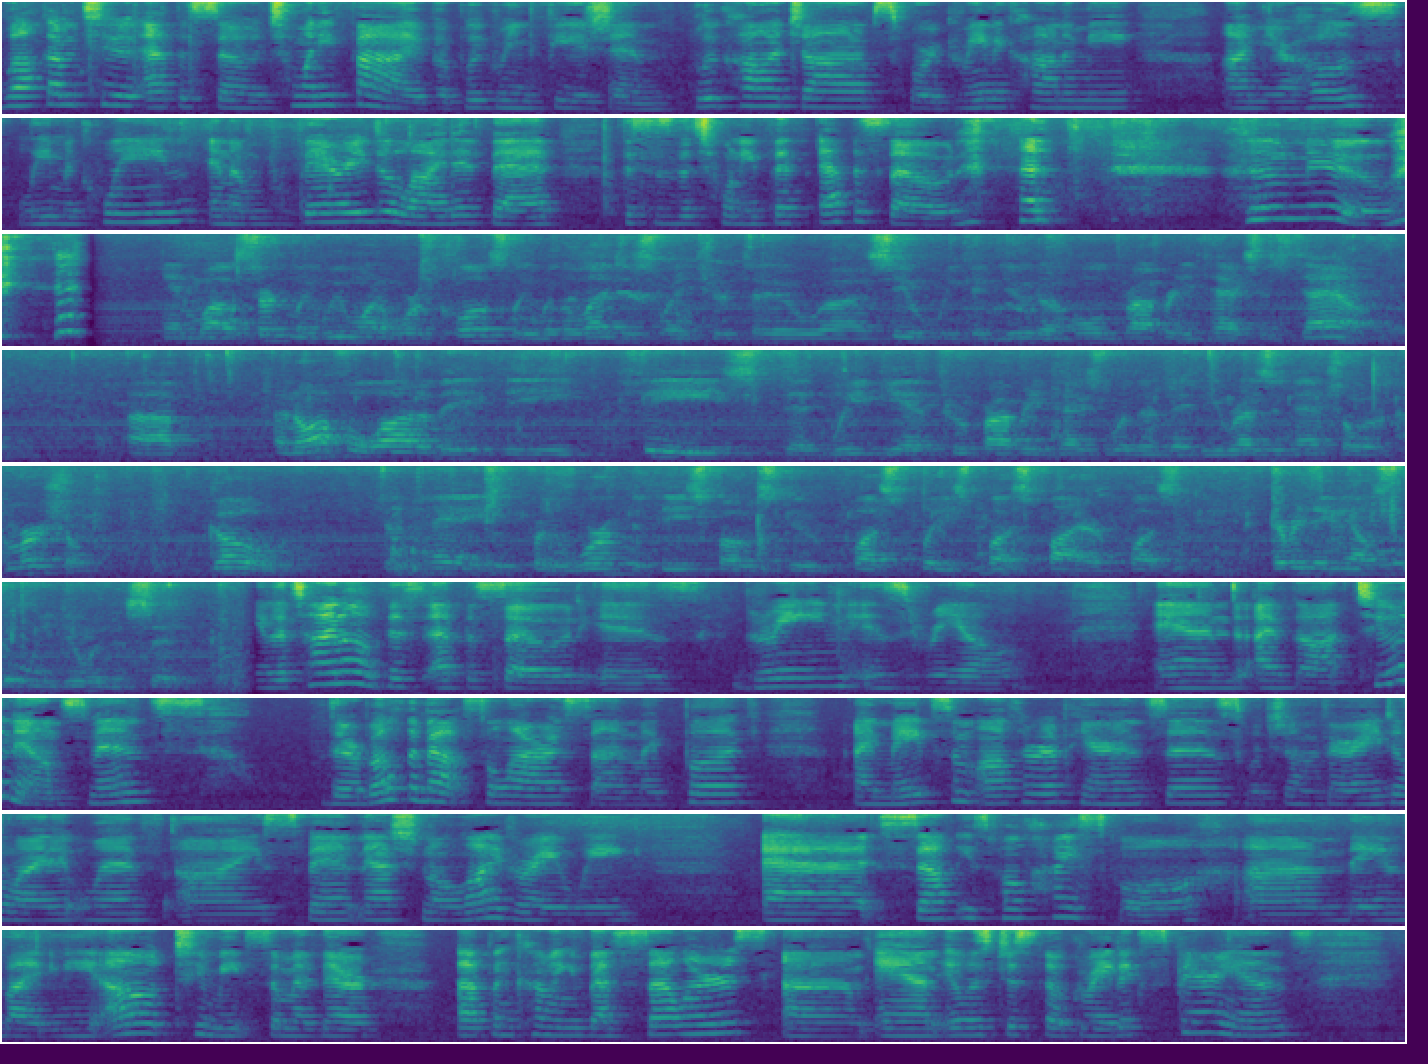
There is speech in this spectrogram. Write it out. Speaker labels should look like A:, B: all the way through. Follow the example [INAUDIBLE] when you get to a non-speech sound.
A: Welcome to episode 25 of Blue Green Fusion, Blue Collar Jobs for a Green Economy. I'm your host, Lee McQueen, and I'm very delighted that this is the 25th episode. [LAUGHS] Who knew? [LAUGHS]
B: And while certainly we want to work closely with the legislature to uh, see what we can do to hold property taxes down, uh, an awful lot of the, the fees that we get through property tax, whether they be residential or commercial, go to pay for the work that these folks do, plus police, plus fire, plus everything else that we do in the city.
A: The title of this episode is Green is Real. And I've got two announcements. They're both about Celara Sun, my book. I made some author appearances, which I'm very delighted with. I spent National Library Week at Southeast Polk High School. Um, they invited me out to meet some of their up-and-coming bestsellers, um, and it was just a great experience.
